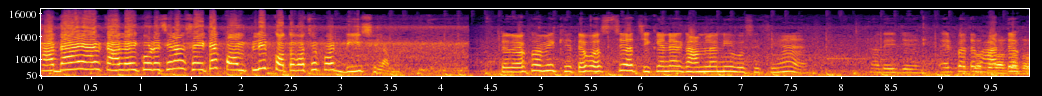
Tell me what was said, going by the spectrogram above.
সাদায় আর কালোই করেছিলাম সেইটা কমপ্লিট কত বছর পর দিয়েছিলাম। তো দেখো আমি খেতে বসছি আর চিকেনের গামলা নিয়ে বসেছি হ্যাঁ। আর এই যে এর পাতে ভাত দেখো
